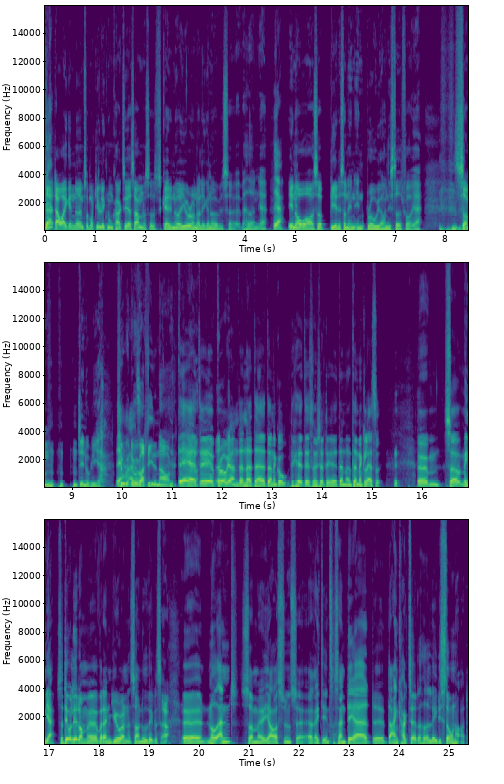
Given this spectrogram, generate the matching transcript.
der, Ja. der var igen noget, så måtte de jo lægge nogle karakterer sammen, og så skal det noget i Euron, og lægge noget, hvis, øh, hvad hedder han, ja, Ja, indover, og så bliver det sådan en, en bro i stedet for, ja, som det nu bliver. Ja, du, du kan altså. godt lide det navn. ja, ja, det er Brojan, den er, den, den er god. Det, det synes jeg, det, den, er, den er klasse. øhm, så, men ja, så det var lidt om, øh, hvordan Euron sådan udvikler sig. Ja. Øh, noget andet, som øh, jeg også synes er, er rigtig interessant, det er, at øh, der er en karakter, der hedder Lady Stoneheart.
